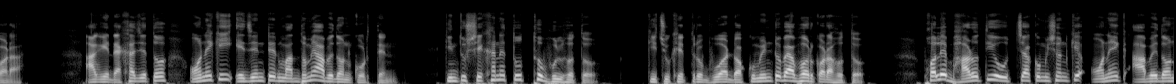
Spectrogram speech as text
করা। আগে দেখা যেত অনেকেই এজেন্টের মাধ্যমে আবেদন করতেন, কিন্তু সেখানে তথ্য ভুল হতো। কিছু ক্ষেত্র ভুয়া ডকুমেন্টও ব্যবহার করা হতো। ফলে ভারতীয় উচ্চা কমিশনকে অনেক আবেদন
